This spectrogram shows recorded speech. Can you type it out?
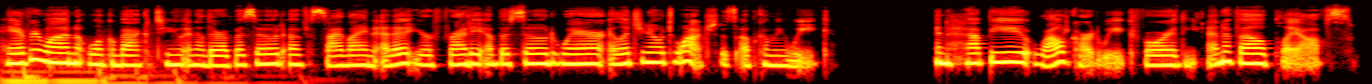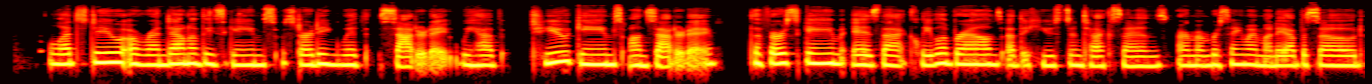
Hey everyone, welcome back to another episode of Sideline Edit, your Friday episode where I let you know what to watch this upcoming week. And happy wildcard week for the NFL playoffs. Let's do a rundown of these games starting with Saturday. We have two games on Saturday. The first game is that Cleveland Browns at the Houston Texans. I remember saying my Monday episode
